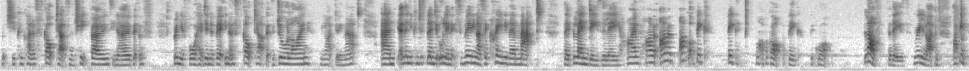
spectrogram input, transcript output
which you can kind of sculpt out some cheekbones, you know, a bit of, bring your forehead in a bit, you know, sculpt out a bit of a jawline. We like doing that. And, and then you can just blend it all in. It's really nice. They're creamy, they're matte, they blend easily. I've, I, I'm a, I've got a big, big, what have I got? A big, big what? love for these really like them i think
